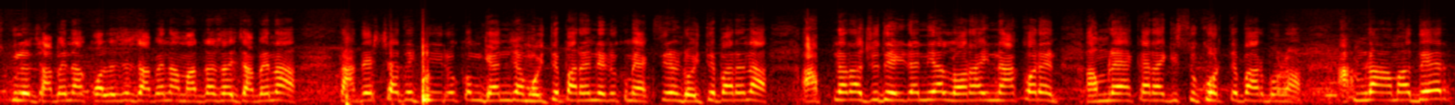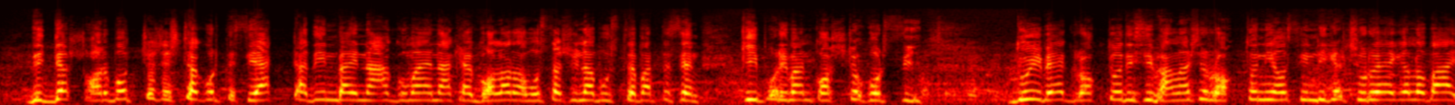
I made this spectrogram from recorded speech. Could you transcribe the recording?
স্কুলে যাবে না কলেজে যাবে না, মাদ্রাসায় যাবে না, তাদের সাথে কি এরকম গ্যাঞ্জাম হইতে পারে না, এরকম অ্যাক্সিডেন্ট হইতে পারে না? আপনারা যদি এটা নিয়ে লড়াই না করেন, আমরা একারা কিছু করতে পারব না। আমরা আমাদের দিক দিয়ে সর্বোচ্চ চেষ্টা করতেছি, একটা দিন ভাই না ঘুমায়, না খেয়ে গলার অবস্থা শুনে বুঝতে পারতেছেন কি পরিমাণ কষ্ট করছি। দুই ব্যাগ রক্ত দিছি, বাংলাদেশের রক্ত নিয়েও সিন্ডিকেট শুরু হয়ে গেল ভাই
